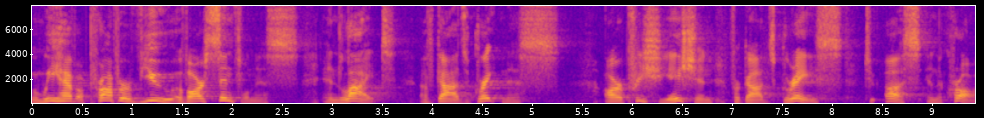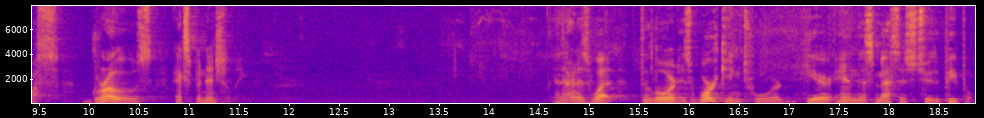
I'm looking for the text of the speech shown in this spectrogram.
when we have a proper view of our sinfulness in light of God's greatness, our appreciation for God's grace to us in the cross grows exponentially. And that is what the Lord is working toward here in this message to the people.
